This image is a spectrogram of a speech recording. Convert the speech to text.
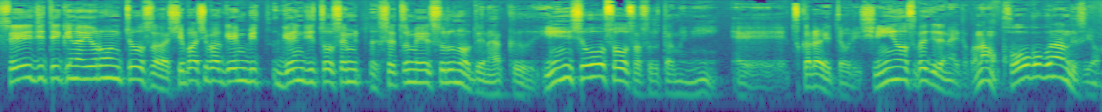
政治的な世論調査はしばしば現実を説明するのでなく、印象を操作するために、えー、作られており、信用すべきでないと。こんなもん広告なんですよ。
